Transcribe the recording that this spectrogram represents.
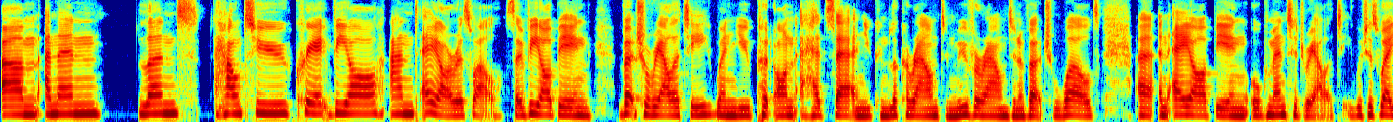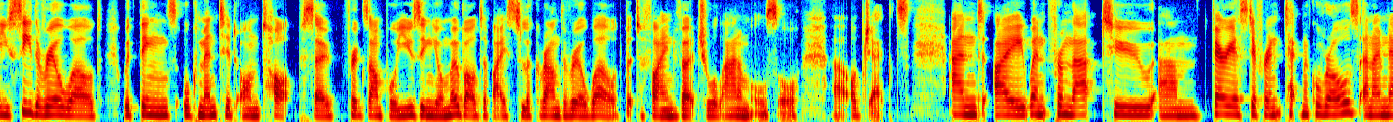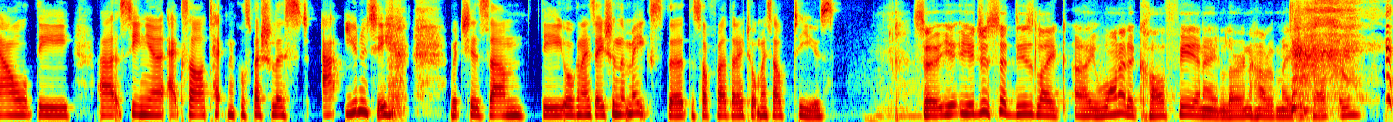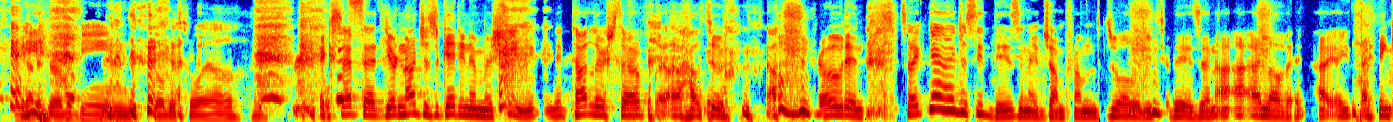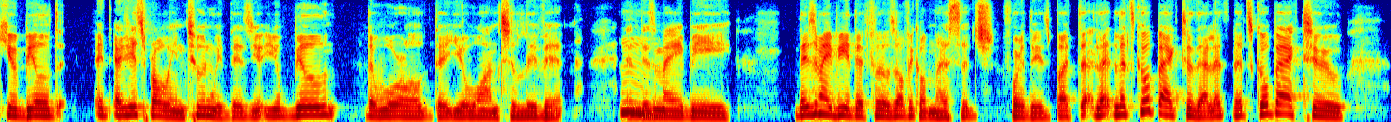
Um, and then learned how to create VR and AR as well. So, VR being virtual reality, when you put on a headset and you can look around and move around in a virtual world, uh, and AR being augmented reality, which is where you see the real world with things augmented on top. So, for example, using your mobile device to look around the real world, but to find virtual animals or uh, objects. And I went from that to um, various different technical roles, and I'm now the uh, senior XR technical specialist at Unity, which is um, the organization that makes the, the software that I taught myself to use. So you, you just said this like I wanted a coffee and I learned how to make a coffee. You got to grow the beans, till the soil. Except that you're not just getting a machine. You, you taught yourself uh, how to how to code, and it's like, yeah, I just did this, and I jump from zoology to this, and I, I love it. I, I I think you build. It, it is probably in tune with this. You you build the world that you want to live in, and this Mm. may be this may be the philosophical message for this but uh, let, let's go back to that. Let's let's go back to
